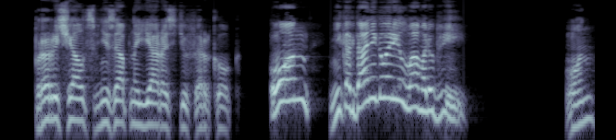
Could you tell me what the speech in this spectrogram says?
— прорычал с внезапной яростью Феркок, — он никогда не говорил вам о любви. Он?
